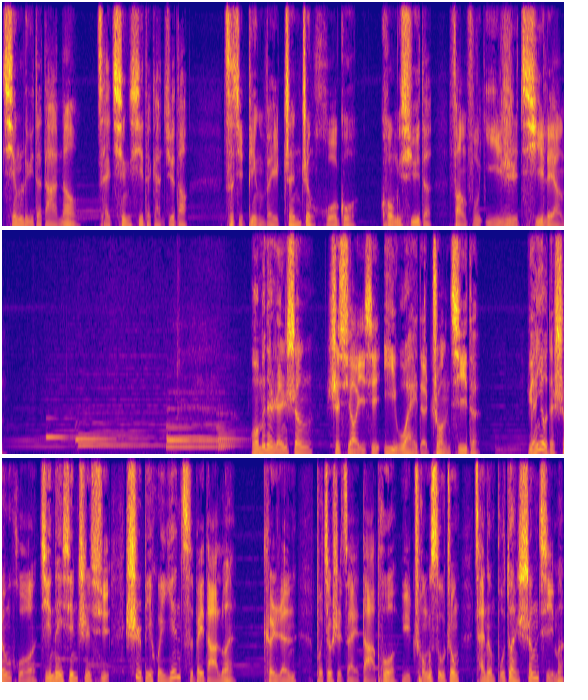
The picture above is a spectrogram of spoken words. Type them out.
情侣的打闹，才清晰地感觉到，自己并未真正活过，空虚的仿佛一日凄凉。我们的人生是需要一些意外的撞击的，原有的生活及内心秩序势必会因此被打乱。可人不就是在打破与重塑中才能不断升级吗？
